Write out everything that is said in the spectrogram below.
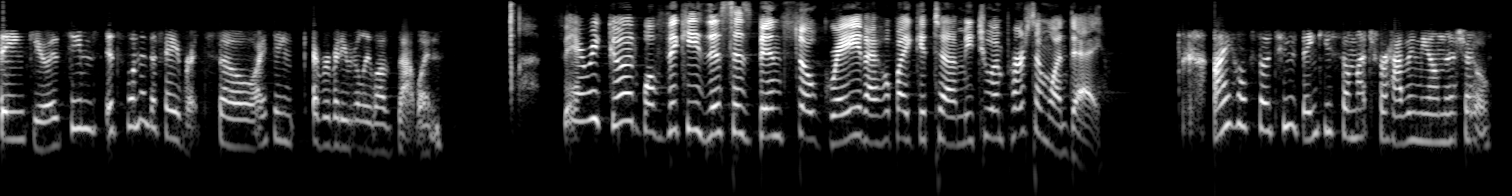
Thank you. It seems it's one of the favorites, so I think everybody really loves that one. Very good. Well, Vicki, this has been so great. I hope I get to meet you in person one day. I hope so too. Thank you so much for having me on the show.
